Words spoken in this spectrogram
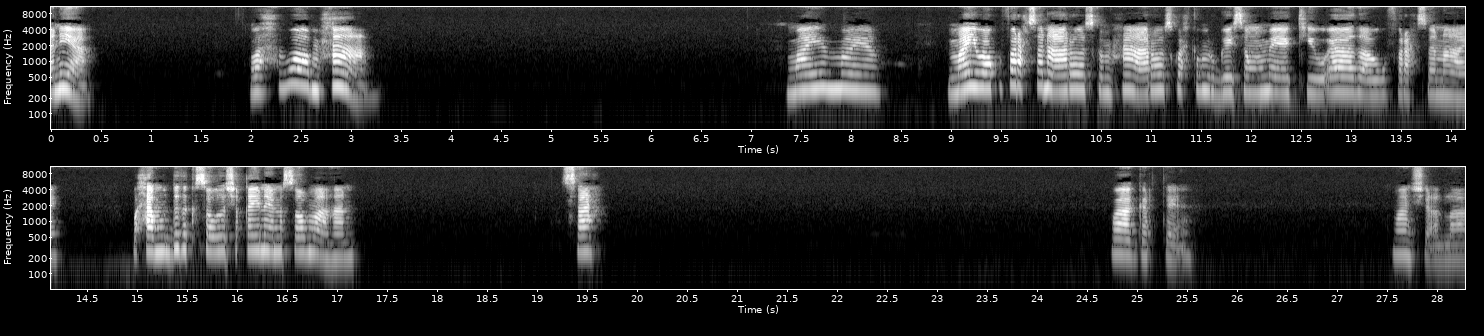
Aniya waxba maxaa maya maya maya waa ku faraxsana arooska maxaa arooska wax ka murugeysan uma ekiw aada ugu faraxsanahay waxaa muddada ka soo wada shaqaynayna soo ma ahan. Sax. Waa gartee maasha allah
